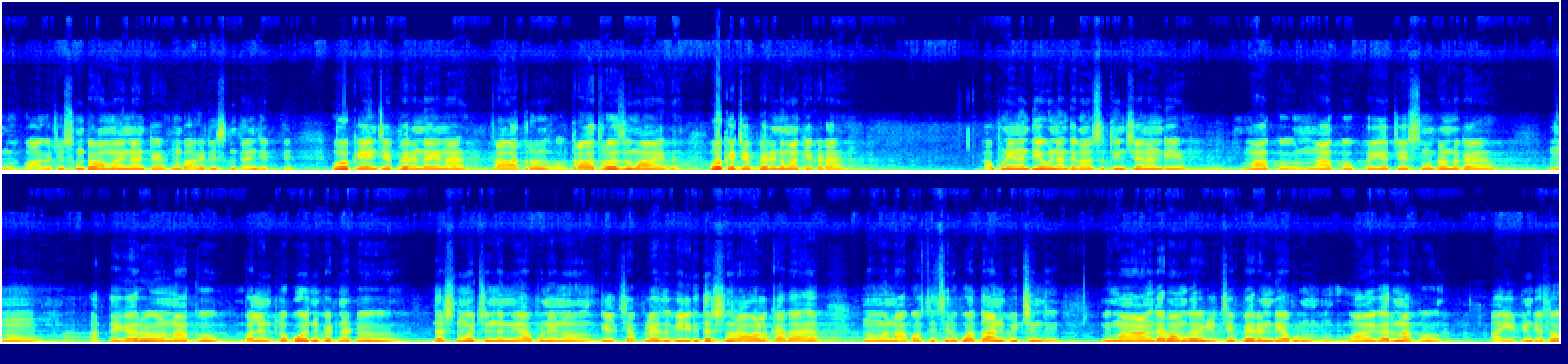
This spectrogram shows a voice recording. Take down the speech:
నువ్వు బాగా చూసుకుంటావు అమ్మాయిని అంటే బాగా చూసుకుంటానని చెప్తే ఓకే అని చెప్పారండి ఆయన. తర్వాత రోజు తర్వాత రోజు మా ఓకే చెప్పారండి మాకు ఇక్కడ. అప్పుడు నేను దేవుడిని ఎంతగానో స్థుతించానండి. మాకు నాకు ప్రేయర్ చేసుకుంటుండగా అత్తయ్య గారు నాకు వాళ్ళ ఇంట్లో భోజనం పెట్టినట్టు దర్శనం వచ్చిందని అప్పుడు నేను వీళ్ళకి చెప్పలేదు. వీళ్ళకి దర్శనం రావాలి కదా నువ్వు నాకు వస్తే సరిపోద్దా అనిపించింది. మీ మా నాన్నగారు మామగారు వీళ్ళు చెప్పారండి. అప్పుడు మామయ్య గారు నాకు ఆ ఎయిటీన్ డేస్లో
